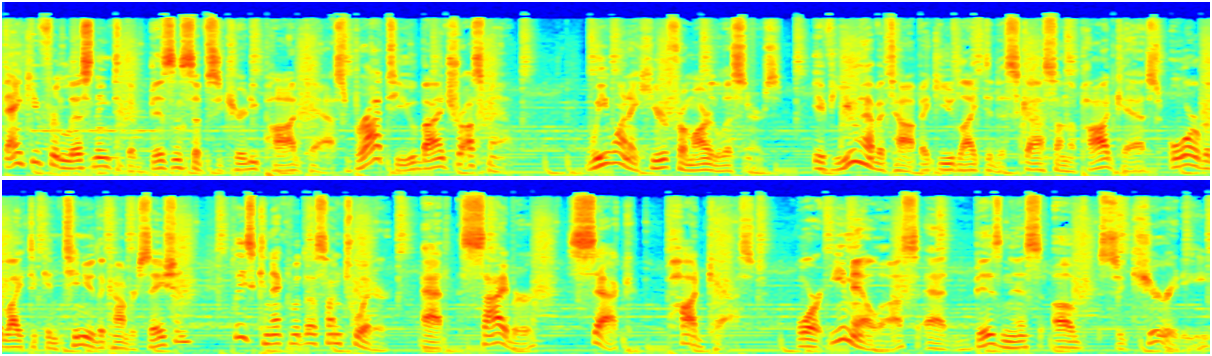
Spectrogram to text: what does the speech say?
Thank you for listening to the Business of Security podcast brought to you by TrustMAPP. We want to hear from our listeners. If you have a topic you'd like to discuss on the podcast or would like to continue the conversation, please connect with us on Twitter at CyberSecPodcast or email us at businessofsecurity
